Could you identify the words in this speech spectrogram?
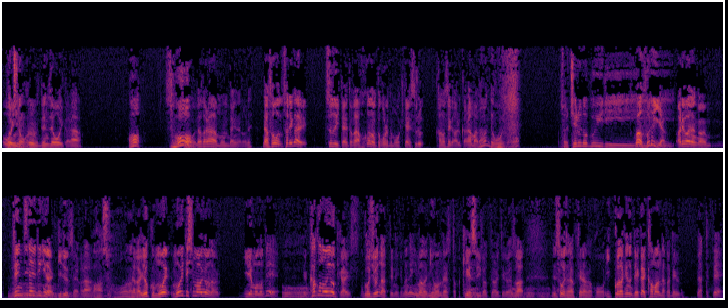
多いのうん、全然多いから。うんあ、そう。だから問題なのね。だからそう、それが続いたりとか、他のところでも起きたりする可能性があるから、まだ。なんで多いの？そのチェルノブイリまあ古いやん。あれはなんか、全時代的な技術やから、あ、そうなんだ。だからよく燃え、燃えてしまうような入れ物で、格納容器が50になってんねんけどね、今の日本のやつとか、軽水炉って言われてるやつは。でそうじゃなくてなんかこう、一個だけのでかい釜の中でやってて、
